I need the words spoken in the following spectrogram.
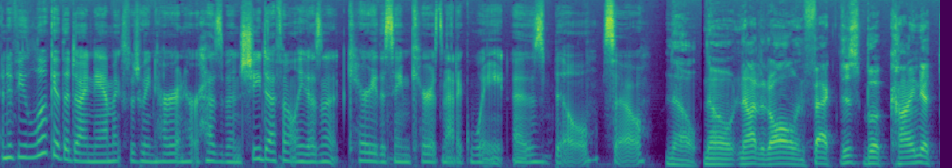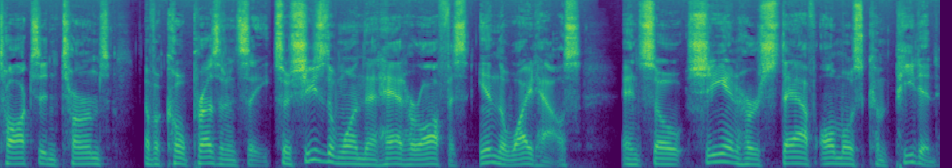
And if you look at the dynamics between her and her husband, she definitely doesn't carry the same charismatic weight as Bill. So, No, no, not at all. In fact, this book kind of talks in terms of a co presidency. So she's the one that had her office in the White House. And so she and her staff almost competed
